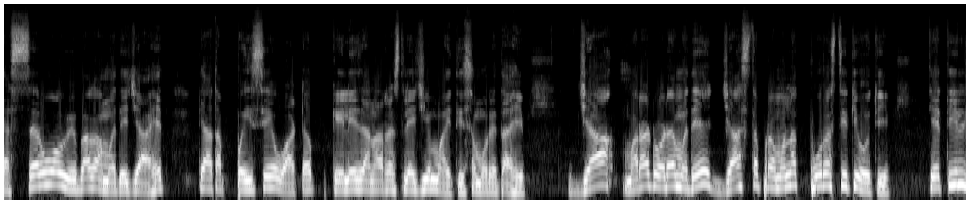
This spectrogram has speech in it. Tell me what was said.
या सर्व विभागामध्ये जे आहेत ते आता पैसे वाटप केले जाणार असल्याची माहिती समोर येत आहे. ज्या मराठवाड्यामध्ये जास्त प्रमाणात पूरस्थिती होती तेथील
